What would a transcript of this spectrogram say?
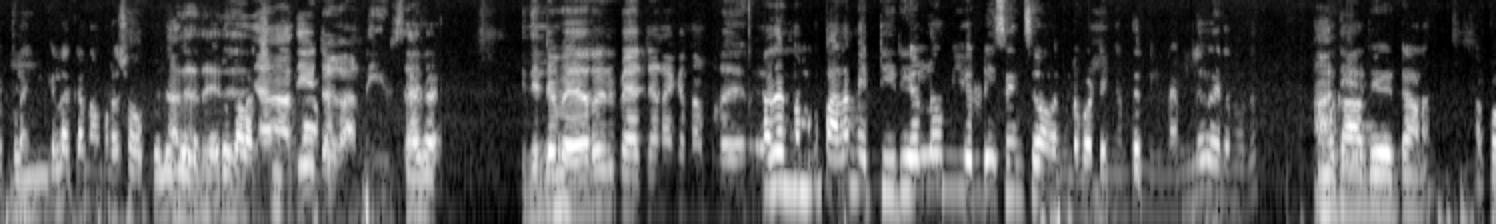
എപ്പോഴെങ്കിലൊക്കെ നമ്മുടെ ഷോപ്പിൽ അതെ അതെ കളക്ഷൻ ഇതിന്റെ വേറൊരു പാറ്റേൺ ഒക്കെ നമ്മൾ അതെ നമുക്ക് പല മെറ്റീരിയലിലും ഈ ഒരു ഡിസൈൻസ് വന്നിട്ടുണ്ട്. ബട്ട് ഇങ്ങനത്തെ ലിനനിൽ വരുന്നത് നമുക്ക് ആദ്യമായിട്ടാണ്. അപ്പൊ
